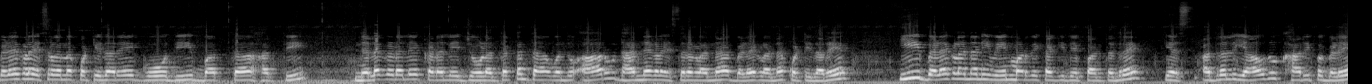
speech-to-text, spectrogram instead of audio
ಬೆಳೆಗಳ ಹೆಸರುಗಳನ್ನು ಕೊಟ್ಟಿದ್ದಾರೆ. ಗೋಧಿ, ಭತ್ತ, ಹತ್ತಿ, ನೆಲಗಡಲೆ, ಕಡಲೆ, ಜೋಳ ಅಂತಕ್ಕಂಥ ಒಂದು ಆರು ಧಾನ್ಯಗಳ ಹೆಸರುಗಳನ್ನು ಬೆಳೆಗಳನ್ನು ಕೊಟ್ಟಿದ್ದಾರೆ. ಈ ಬೆಳೆಗಳನ್ನು ನೀವೇನು ಮಾಡಬೇಕಾಗಿದೆಯಪ್ಪ ಅಂತಂದ್ರೆ, ಎಸ್, ಅದರಲ್ಲಿ ಯಾವುದು ಖಾರಿಫ್ ಬೆಳೆ,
